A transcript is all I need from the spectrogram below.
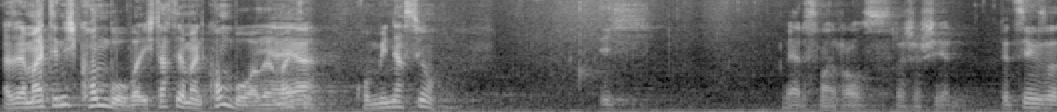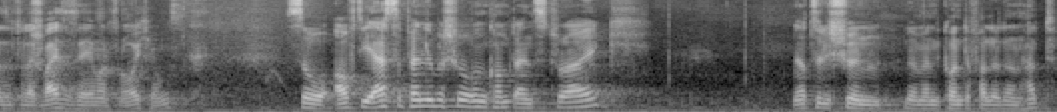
Also er meinte nicht Combo, weil ich dachte, er meint Combo, aber Ja, er meinte ja. Kombination. Ich werde es mal raus recherchieren. Beziehungsweise vielleicht weiß es ja jemand von euch, Jungs. So, auf die erste Pendelbeschwörung kommt ein Strike. Natürlich schön, wenn man eine Konterfalle dann hat.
